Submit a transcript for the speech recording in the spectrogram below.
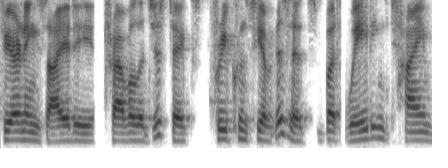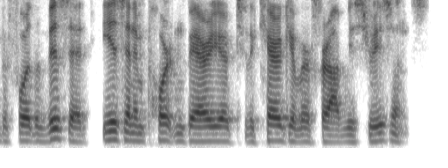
fear and anxiety, travel logistics, frequency of visits, but waiting time before the visit is an important barrier to the caregiver for obvious reasons.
